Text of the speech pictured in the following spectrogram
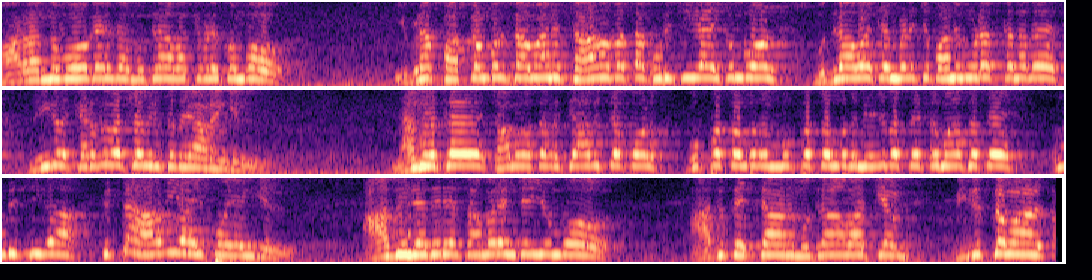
മറന്നു പോകരുത് മുദ്രാവാക്യം എടുക്കുമ്പോ ഇവിടെ പത്തൊമ്പത് ശതമാനം ക്ഷാമബത്ത കുടിശ്ശികയായിരിക്കുമ്പോൾ മുദ്രാവാക്യം വിളിച്ച് പണിമുടക്കുന്നത് നിങ്ങൾ കിടതുപക്ഷ വിരുദ്ധതയാണെങ്കിൽ. ഞങ്ങൾക്ക് ക്ഷാമബത്ത പ്രഖ്യാപിച്ചപ്പോൾ മുപ്പത്തൊമ്പതും മുപ്പത്തൊമ്പതും എഴുപത്തെട്ട് മാസത്തെ കുടിശ്ശിക കിട്ട ആവിയായി പോയെങ്കിൽ അതിനെതിരെ സമരം ചെയ്യുമ്പോൾ അത് തെറ്റാണ് മുദ്രാവാക്യം വിരുദ്ധമാണ്.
